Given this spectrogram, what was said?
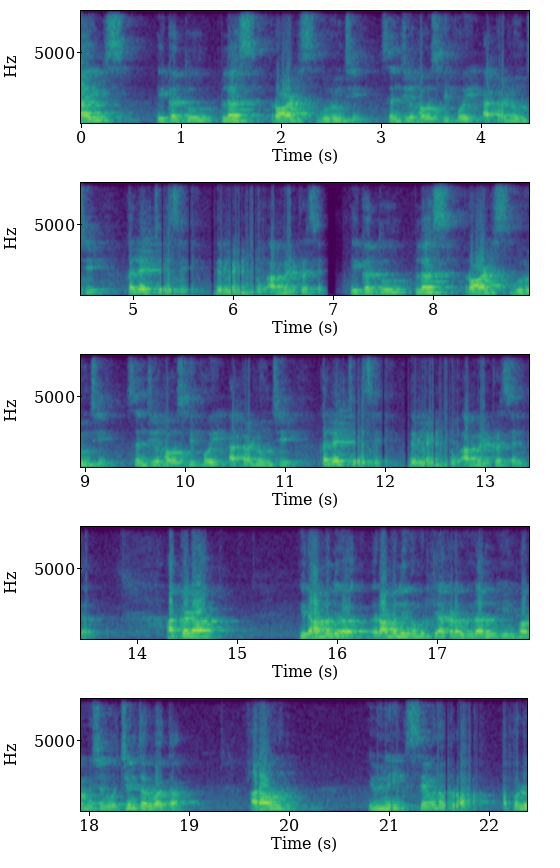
నైఫ్స్ ఈ కత్తు ప్లస్ రాడ్స్ గురించి సంజీవ్ హౌస్కి పోయి అక్కడ నుంచి కలెక్ట్ చేసి they went to Ambedkar centre ఈ కత్తు ప్లస్ రాడ్స్ గురించి సంజీవ్ హౌస్కి పోయి అక్కడ నుంచి కలెక్ట్ చేసి they went to Ambedkar centre అక్కడ ఈ రామలి రామలింగమూర్తి అక్కడ ఉన్నారు ఈ ఇన్ఫర్మేషన్ వచ్చిన తర్వాత అరౌండ్ ఈవినింగ్ సెవెన్ ఓ క్లాక్ అప్పుడు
